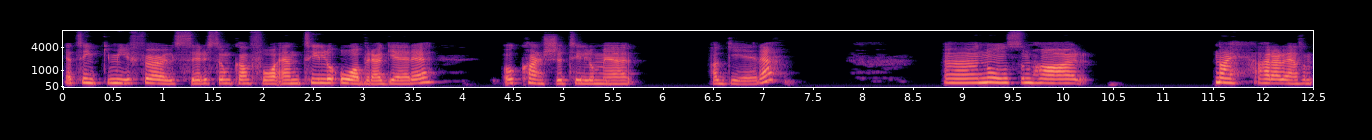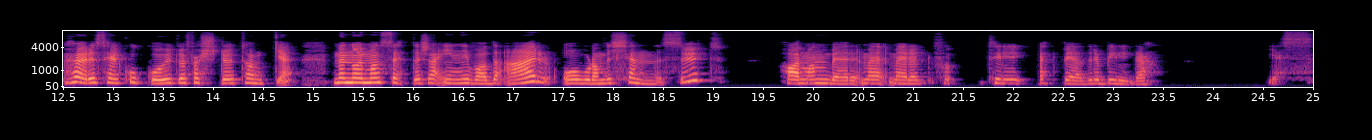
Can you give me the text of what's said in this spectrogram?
Jeg tenker mye følelser som kan få en til å overagere, og kanskje til og med agere. Uh, noen som har Nei, her er det en som høres helt ko-ko ut ved første tanke, men når man setter seg inn i hva det er, og hvordan det kjennes ut, har man mer, mer, mer til et bedre bilde. Yes.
